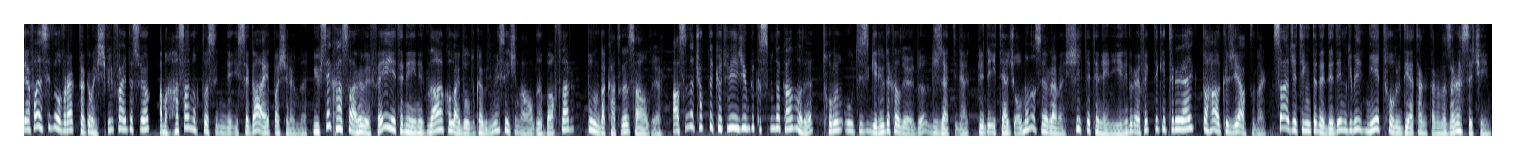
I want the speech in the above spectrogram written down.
Defansif olarak takıma hiçbir faydası yok ama hasar noktasında ise gayet başarılı. Yüksek hasarı ve F yeteneğini daha kolay doldurabilmesi için aldığı bufflar bunun da katkı sağlıyor. Aslında çok da kötüleyeceğim bir kısmında kalmadı. Thor'un ultisi geride kalıyordu. Düzelttiler. Bir de ihtiyacı olmamasına rağmen shift yeteneğini yeni bir efekte getirerek daha akıcı yaptılar. Sadece Tink'te de dediğim gibi niye Thor'u diğer tanklara nazaran seçeyim?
